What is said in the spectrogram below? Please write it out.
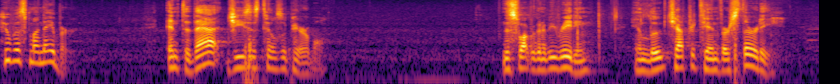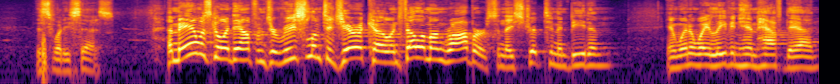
Who was my neighbor? And to that, Jesus tells a parable. This is what we're going to be reading in Luke chapter 10, verse 30. This is what he says. A man was going down from Jerusalem to Jericho and fell among robbers, and they stripped him and beat him and went away, leaving him half dead.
